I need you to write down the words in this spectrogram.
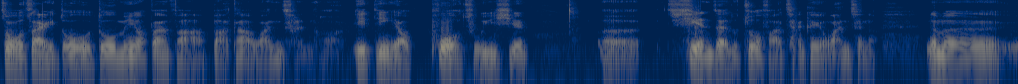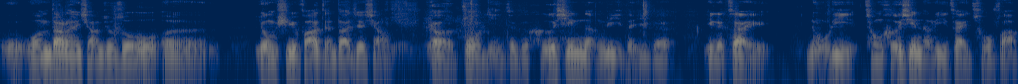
做再多都没有办法把它完成哈，一定要破除一些呃现在的做法才可以完成了。那么我们当然想就是说呃永续发展，大家想要做你这个核心能力的一个一个在。努力从核心能力再出发，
